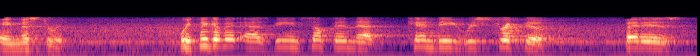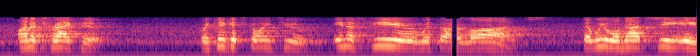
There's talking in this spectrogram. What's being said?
a mystery. We think of it as being something that can be restrictive, that is unattractive. We think it's going to interfere with our lives, that we will not see a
